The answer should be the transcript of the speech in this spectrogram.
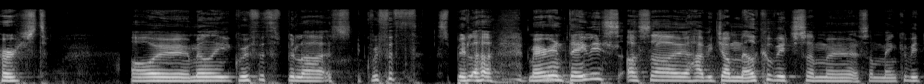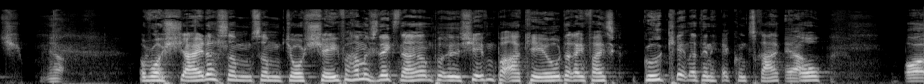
Hearst. Og øh, Melanie Griffith spiller, Griffith spiller Marion Davis, og så øh, har vi John Malkovich som, øh, som Mankovich. Ja. Og Ross Scheider som, som George Schaefer. Ham har vi slet ikke snakket om på øh, chefen på RKO, der rent faktisk godkender den her kontrakt. Ja. Og Og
